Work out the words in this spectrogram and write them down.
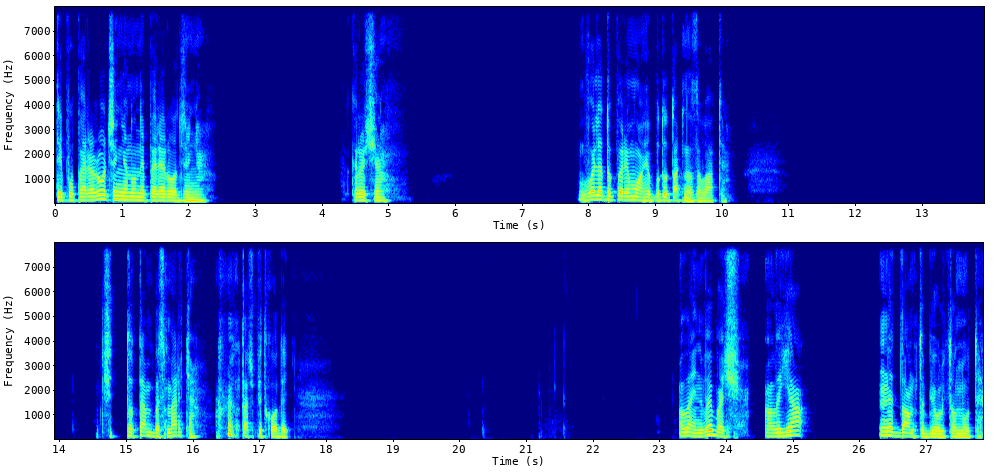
типу переродження, ну не переродження. Коротше. Воля до перемоги буду так називати. Чи тотем безсмертя? Теж підходить. Лейн, вибач, але я не дам тобі ультанути.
